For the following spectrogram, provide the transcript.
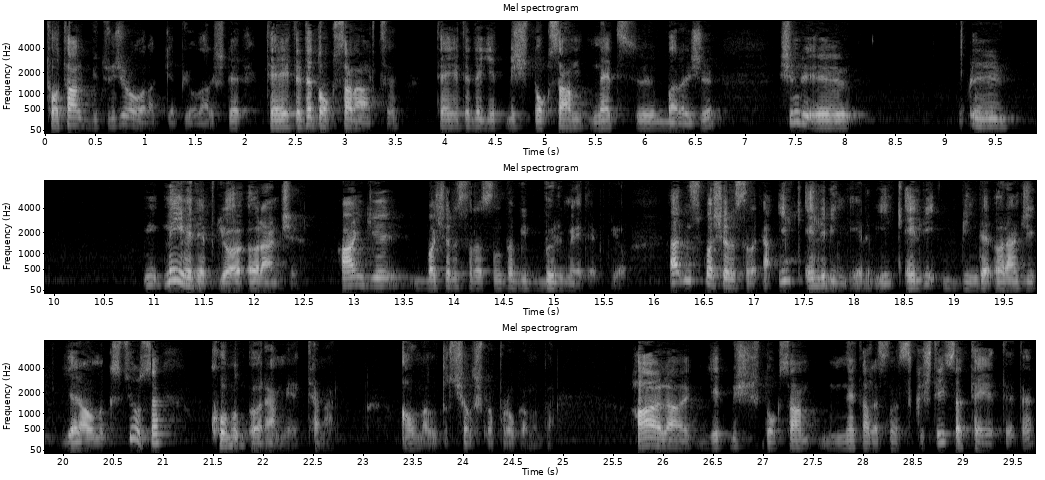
total bütüncül olarak yapıyorlar. İşte TYT'de 90 artı, TYT'de 70-90 net e, barajı. Şimdi e, e, neyi hedefliyor öğrenci? Hangi başarı sırasında bir bölümü hedefliyor? Her üst başarı sıra, ya ilk 50 bin diyelim, ilk 50 binde öğrenci yer almak istiyorsa konu öğrenmeye temel almalıdır çalışma programında. Hala 70-90 net arasında sıkıştıysa TYT'de,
